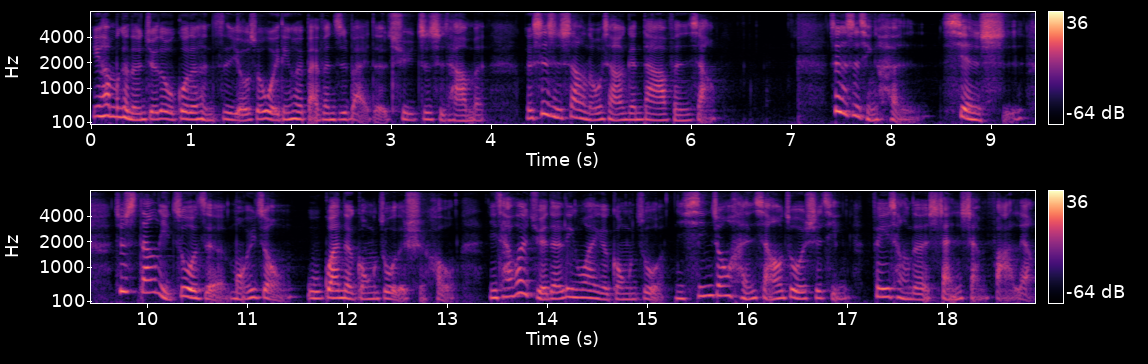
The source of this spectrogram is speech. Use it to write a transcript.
因为他们可能觉得我过得很自由，所以我一定会百分之百的去支持他们。可事实上呢，我想要跟大家分享，这个事情很现实，就是当你做着某一种无关的工作的时候，你才会觉得另外一个工作，你心中很想要做的事情，非常的闪闪发亮。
